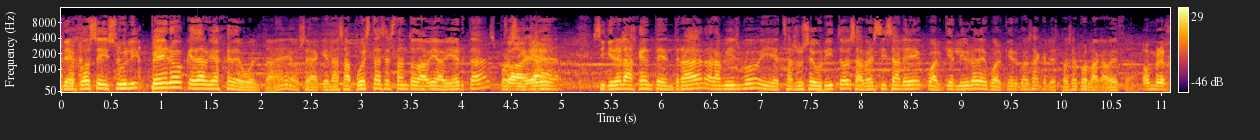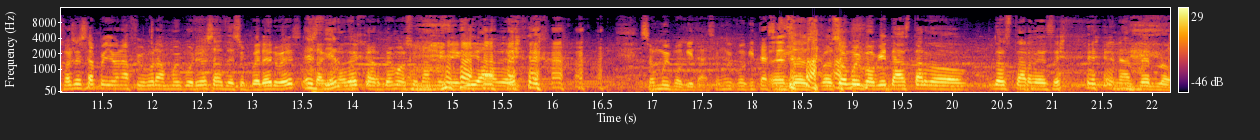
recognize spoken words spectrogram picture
de José y Suli, pero queda el viaje de vuelta, ¿eh? O sea que las apuestas están todavía abiertas por si Todavía. Si quiere la gente entrar ahora mismo y echar sus euritos a ver si sale cualquier libro de cualquier cosa que les pase por la cabeza. Hombre, José se ha pillado unas figuras muy curiosas de superhéroes, o Es sea que cierto. no descartemos una mini guía de... Son muy poquitas, son muy poquitas. sí. Eso es, pues son muy poquitas, tardo dos tardes en hacerlo.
